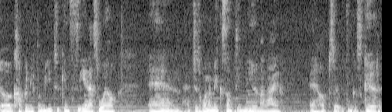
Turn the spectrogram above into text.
the uh, company from YouTube can see it as well. And I just want to make something new in my life and hope so everything goes good.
